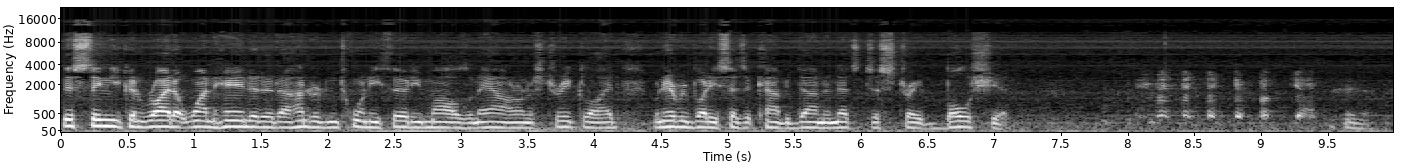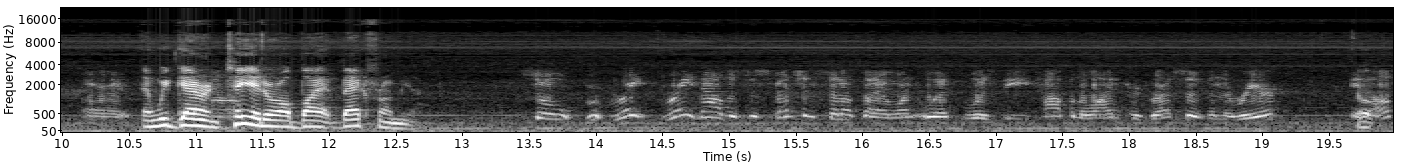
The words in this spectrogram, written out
this thing you can ride it one-handed at 120, 30 miles an hour on a street glide when everybody says it can't be done, and that's just straight bullshit. okay. Right. And we guarantee it, or I'll buy it back from you. So right right now, the suspension setup that I went with was the top of the line progressive in the rear. And Oh. up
